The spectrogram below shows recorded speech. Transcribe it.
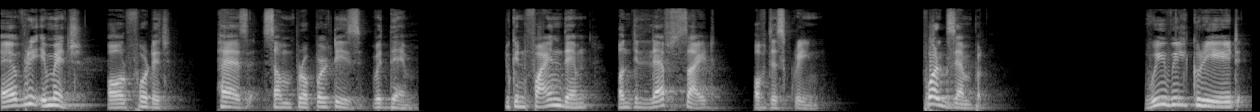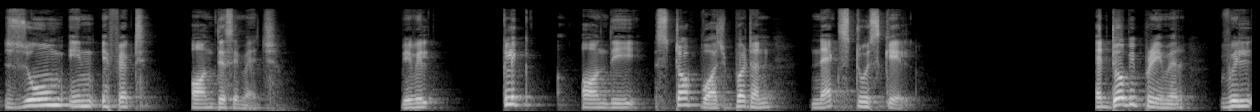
Every image or footage has some properties with them. You can find them on the left side of the screen. For example, we will create zoom in effect on this image. We will click on the stopwatch button next to scale. Adobe Premiere will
